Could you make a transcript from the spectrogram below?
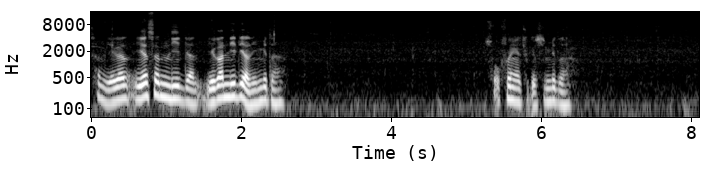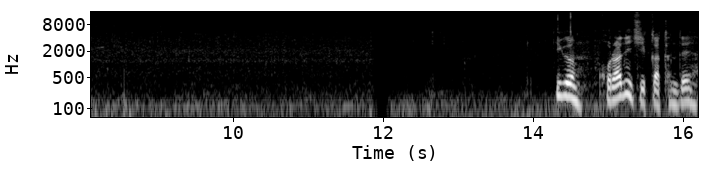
참 예간, 예산 일이, 예간 일이 아닙니다. 속상해 죽겠습니다. 이건 고라니 집 같은데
